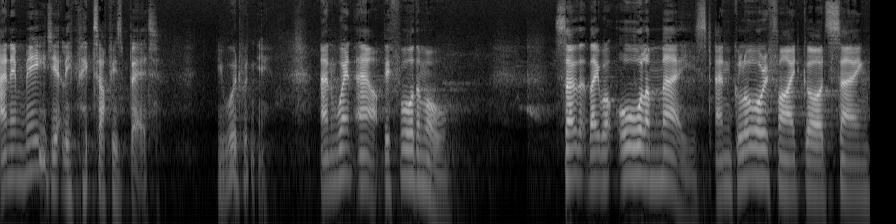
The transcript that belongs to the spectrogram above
and immediately picked up his bed. You would, wouldn't you? And went out before them all, so that they were all amazed and glorified God, saying,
